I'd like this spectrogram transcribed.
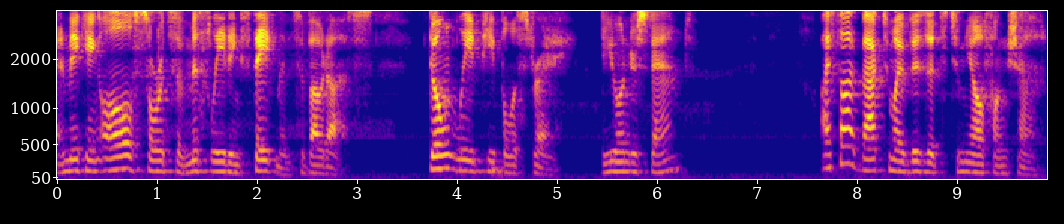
and making all sorts of misleading statements about us. Don't lead people astray. Do you understand? I thought back to my visits to Miaofengshan.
